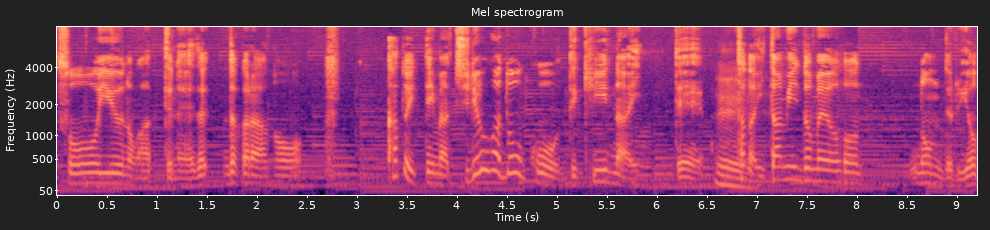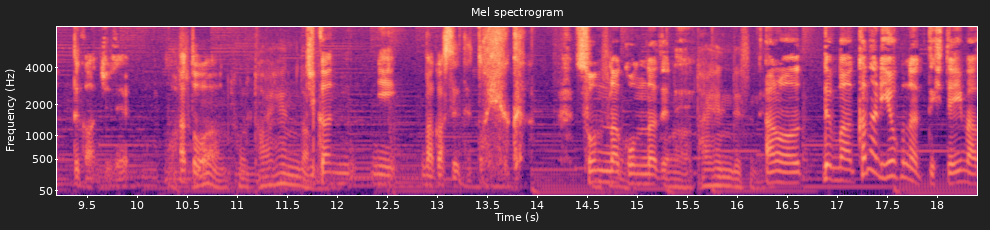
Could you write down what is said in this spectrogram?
そういうのがあってね、だだからあの、かといって今治療がどうこうできないんで、ただ痛み止めを飲んでるよって感じで、あとは時間に任せてというか、そんなこんなでね。大変ですね。あの、でもまあかなり良くなってきて、今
